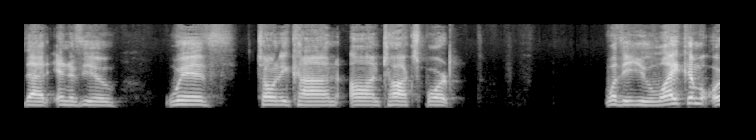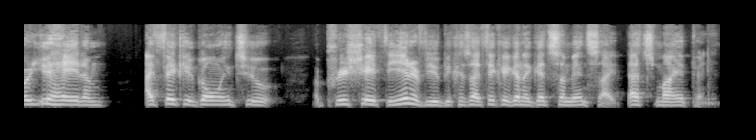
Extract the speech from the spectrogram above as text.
that interview with Tony Khan on Talksport. Whether you like him or you hate him, I think you're going to appreciate the interview because I think you're going to get some insight. That's my opinion.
